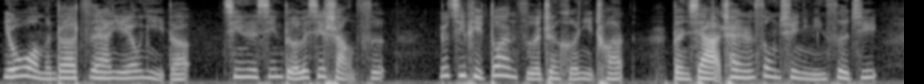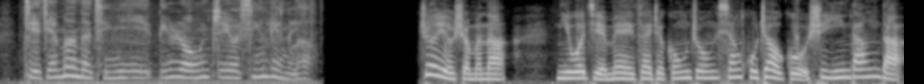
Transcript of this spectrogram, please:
有我们的，自然也有你的。今日新得了些赏赐，有几匹缎子正合你穿，等下差人送去你明色居。姐姐们的情谊，玲珑只有心领了。这有什么呢？你我姐妹在这宫中相互照顾是应当的。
